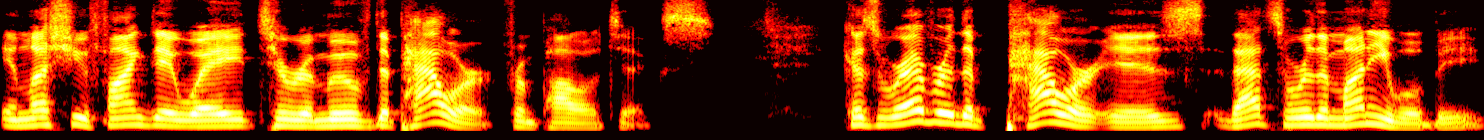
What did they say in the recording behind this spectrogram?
unless you find a way to remove the power from politics. Because wherever the power is, that's where the money will be.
